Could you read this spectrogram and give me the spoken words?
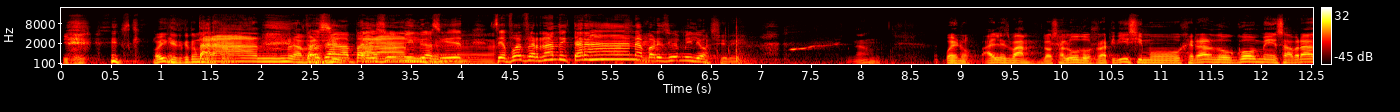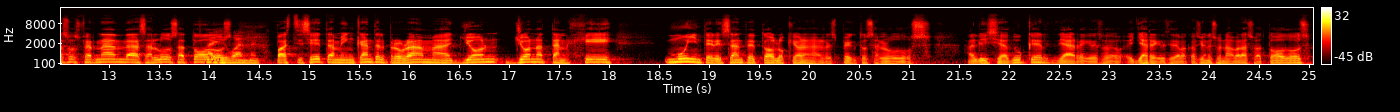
dije. Oye, que tengo ¡Tarán! o sea, apareció Emilio así de, Se fue Fernando y ¡tarán! apareció Emilio. Así de... Bueno, ahí les van los saludos rapidísimo. Gerardo Gómez, abrazos. Fernanda, saludos a todos. igualmente. Pasticeta, me encanta el programa. John, Jonathan G, muy interesante todo lo que hablan al respecto. Saludos. Alicia Duker, ya, regreso, ya regresé de vacaciones, un abrazo a todos.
